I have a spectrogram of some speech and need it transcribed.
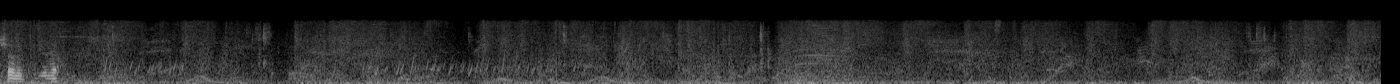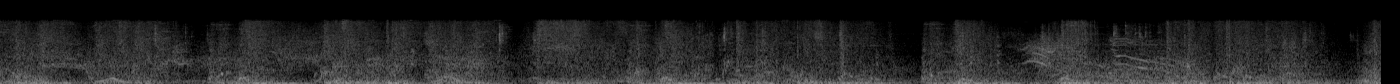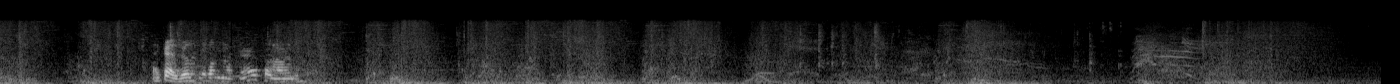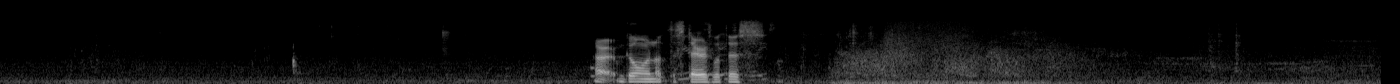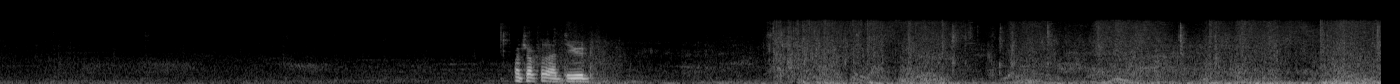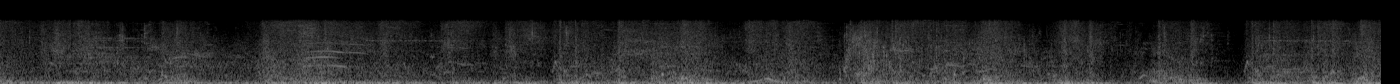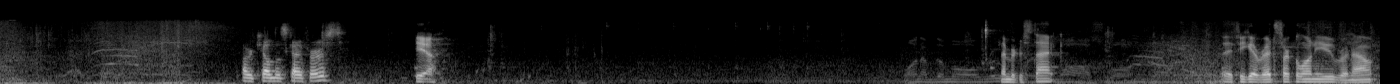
Shut it there. guy's really good on marathon. Alright, I'm going up the stairs with this. Watch out for that dude. Are we killing this guy first? Yeah. One of the more Remember to stack. If you get red circle on you, run out.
